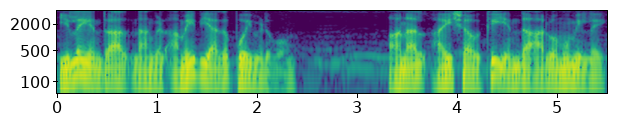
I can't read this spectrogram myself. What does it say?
இல்லையென்றால் நாங்கள் அமைதியாக போய்விடுவோம். ஆனால் ஆயிஷாவுக்கு எந்த ஆர்வமும் இல்லை.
